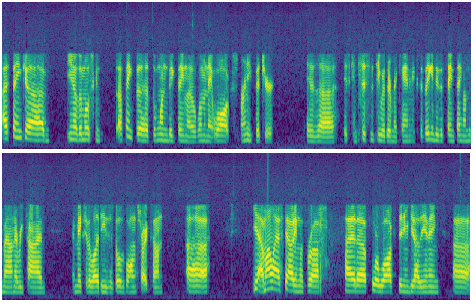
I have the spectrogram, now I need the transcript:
I think uh, you know the most. I think the the one big thing that eliminate walks for any pitcher is uh, is consistency with their mechanics. If they can do the same thing on the mound every time, it makes it a lot easier to throw the ball in the strike zone. Uh, yeah, my last outing was rough. I had uh, four walks, didn't even get out of the inning. Uh,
